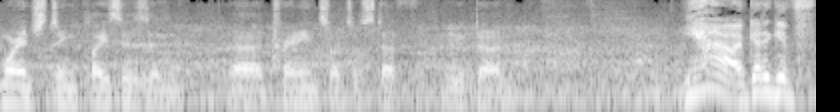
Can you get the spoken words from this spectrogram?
more interesting places and uh, training sorts of stuff you've done? Yeah, I've got to give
